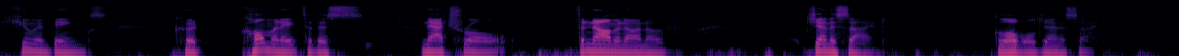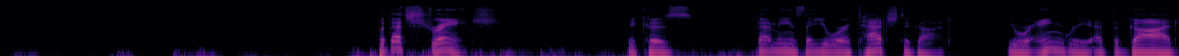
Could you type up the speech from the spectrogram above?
human beings could culminate to this natural phenomenon of genocide, global genocide. But that's strange because that means that you were attached to God. You were angry at the God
